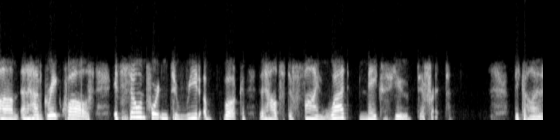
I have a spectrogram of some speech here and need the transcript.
um, and have great quals. It's so important to read a book that helps define what makes you different. Because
